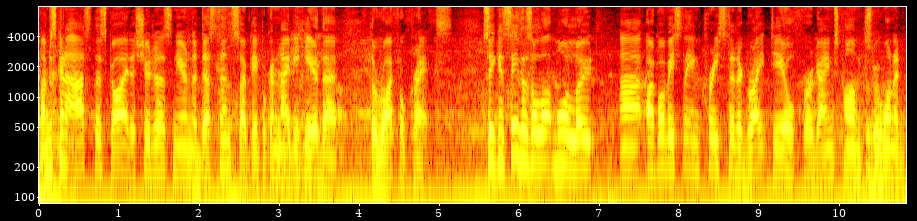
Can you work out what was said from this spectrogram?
I'm just going to ask this guy to shoot us near in the distance so people can maybe hear the, the rifle cracks. So you can see there's a lot more loot. Uh, I've obviously increased it a great deal for a Gamescom because we wanted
